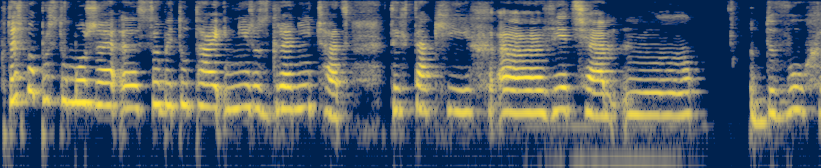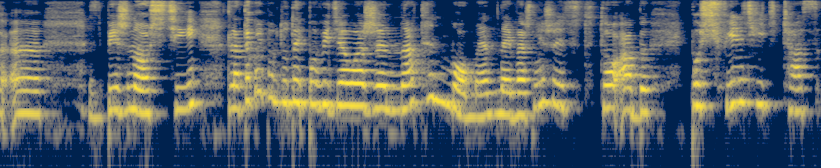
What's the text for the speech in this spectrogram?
Ktoś po prostu może sobie tutaj nie rozgraniczać tych takich, wiecie, mm, dwóch e, zbieżności. Dlatego bym tutaj powiedziała, że na ten moment najważniejsze jest to, aby poświęcić czas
